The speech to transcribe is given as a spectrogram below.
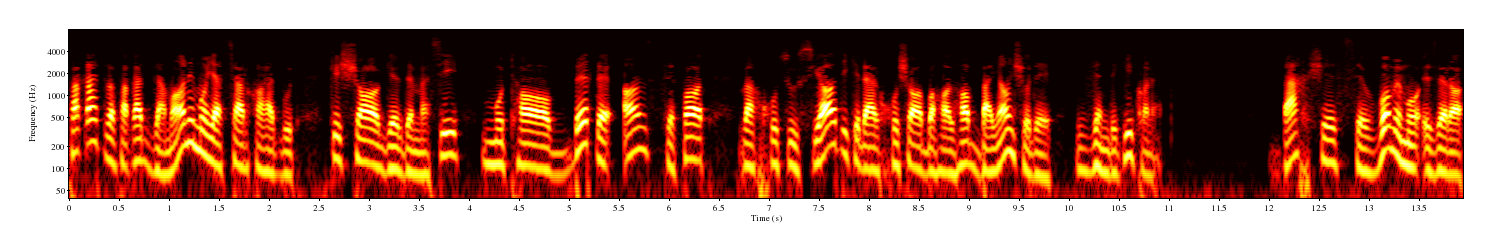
فقط و فقط زمانی میسر خواهد بود که شاگرد مسیح مطابق آن صفات و خصوصیاتی که در خوشابه حالها بیان شده زندگی کند بخش سوم موعظه را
